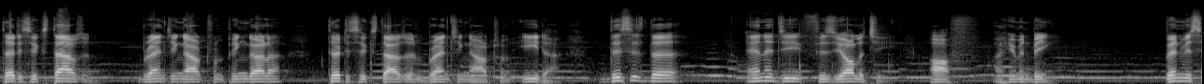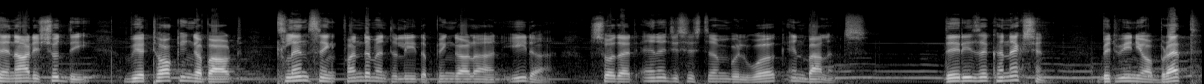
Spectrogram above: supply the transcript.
Thirty-six thousand branching out from Pingala, thirty-six thousand branching out from Ida. This is the energy physiology of a human being. When we say Nadi Shuddhi, we are talking about cleansing fundamentally the Pingala and Ida so that energy system will work in balance. There is a connection between your breath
